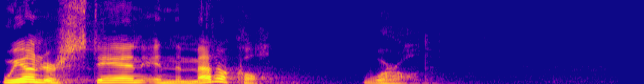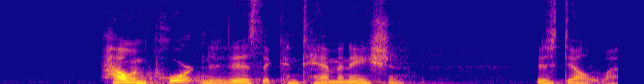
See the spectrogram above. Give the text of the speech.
We understand in the medical world how important it is that contamination is dealt with.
